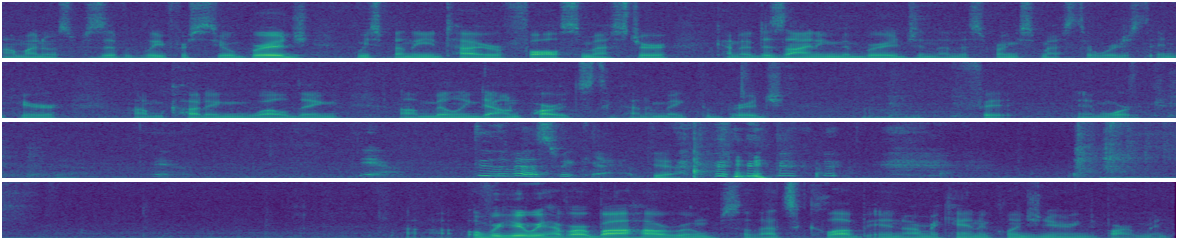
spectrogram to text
um, I know specifically for Steel Bridge, we spend the entire fall semester kind of designing the bridge, and then the spring semester we're just in here um, cutting, welding, uh, milling down parts to kind of make the bridge um, fit and work. Yeah. Yeah. Yeah. Do the best we can. Yeah. Over here we have our Baja room, so that's a club in our mechanical engineering department.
